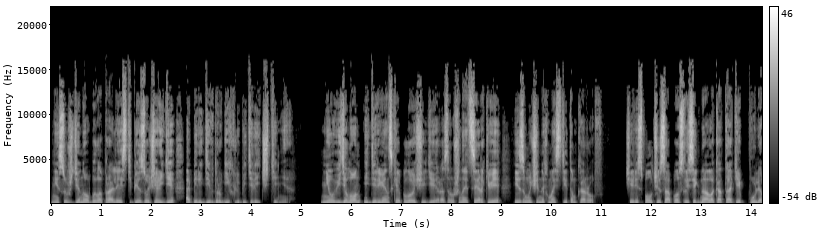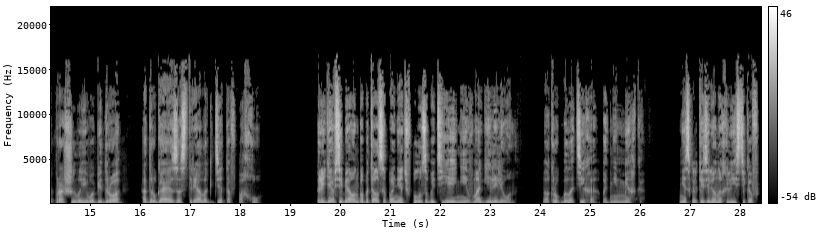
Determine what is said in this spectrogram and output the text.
Не суждено было пролезть без очереди, опередив других любителей чтения. Не увидел он и деревенской площади, разрушенной церкви, измученных маститом коров. Через полчаса после сигнала к атаке пуля прошила его бедро, а другая застряла где-то в паху. Придя в себя, он попытался понять в полузабытие, не в могиле ли он. Вокруг было тихо, под ним мягко. Несколько зеленых листиков,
